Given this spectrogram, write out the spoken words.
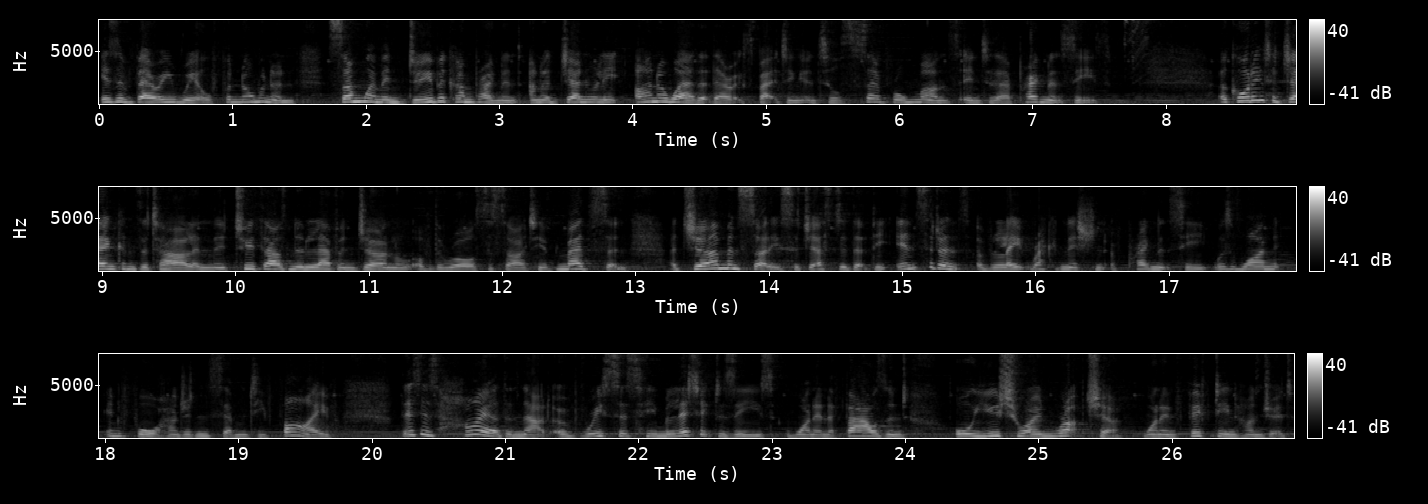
is a very real phenomenon. Some women do become pregnant and are generally unaware that they're expecting until several months into their pregnancies. According to Jenkins et al. in the 2011 Journal of the Royal Society of Medicine, a German study suggested that the incidence of late recognition of pregnancy was 1 in 475. This is higher than that of rhesus hemolytic disease, 1 in 1,000, or uterine rupture, 1 in 1,500.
